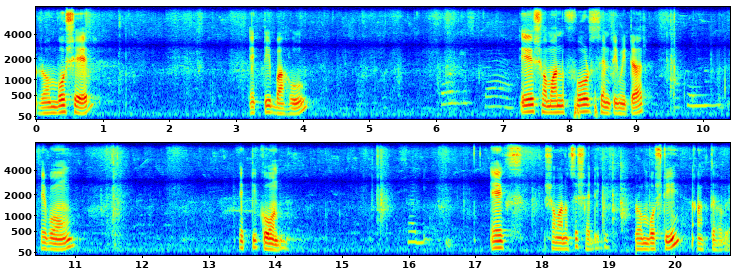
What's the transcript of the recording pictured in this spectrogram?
রম্বসের একটি বাহু এ সমান ফোর সেন্টিমিটার এবং একটি কোণ। এক্স সমান হচ্ছে ষাট ডিগ্রি। রম্বসটি আঁকতে হবে।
